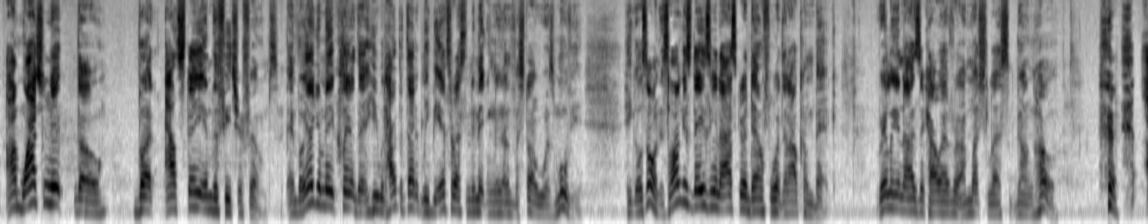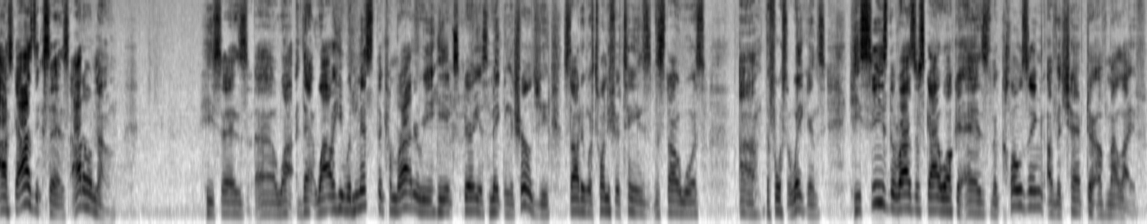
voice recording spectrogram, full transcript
I'm watching it though." But I'll stay in the feature films. And Boyega made clear that he would hypothetically be interested in making another Star Wars movie. He goes on, as long as Daisy and Oscar are down for it, then I'll come back. Ridley and Isaac, however, are much less gung ho. Oscar Isaac says, I don't know. He says uh, that while he would miss the camaraderie he experienced making the trilogy, starting with 2015's The Star Wars uh, The Force Awakens, he sees The Rise of Skywalker as the closing of a chapter of my life.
